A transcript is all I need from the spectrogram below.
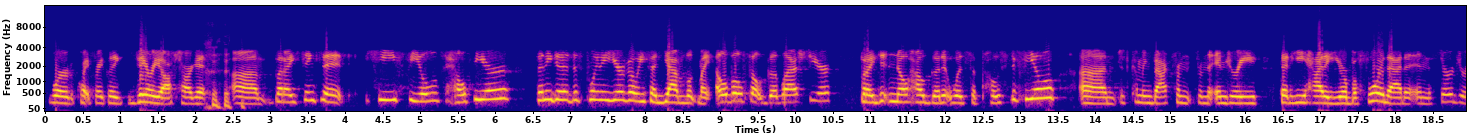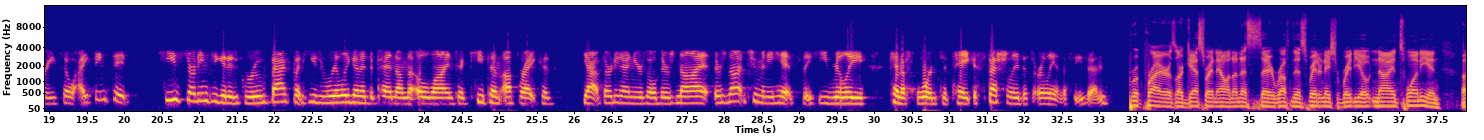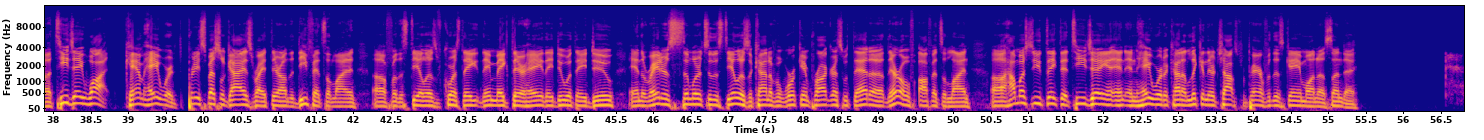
were, quite frankly, very off target. um, but I think that he feels healthier than he did at this point a year ago. He said, "Yeah, look, my elbow felt good last year, but I didn't know how good it was supposed to feel." Um, just coming back from from the injury that he had a year before that in the surgery. So I think that he's starting to get his groove back, but he's really going to depend on the O line to keep him upright because yeah, at 39 years old, there's not there's not too many hits that he really can afford to take, especially this early in the season. Brooke Pryor is our guest right now on Unnecessary Roughness, Raider Nation Radio 920. And uh, TJ Watt, Cam Heyward, pretty special guys right there on the defensive line uh, for the Steelers. Of course, they they make their hay, they do what they do, and the Raiders, similar to the Steelers, are kind of a work in progress with that uh, their offensive line. Uh, how much do you think that TJ and, and Heyward are kind of licking their chops preparing for this game on a Sunday?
